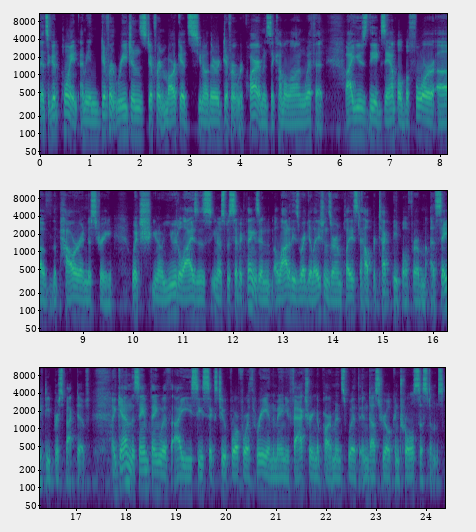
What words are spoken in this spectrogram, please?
That's a good point. I mean, different regions, different markets, you know, there are different requirements that come along with it. I used the example before of the power industry, which, you know, utilizes, you know, specific things. And a lot of these regulations are in place to help protect people from a safety perspective. Again, the same thing with IEC 62443 in the manufacturing departments with industrial control systems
